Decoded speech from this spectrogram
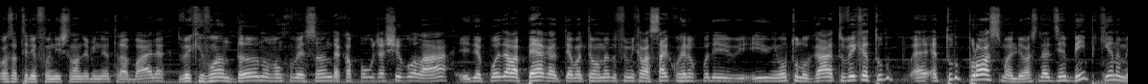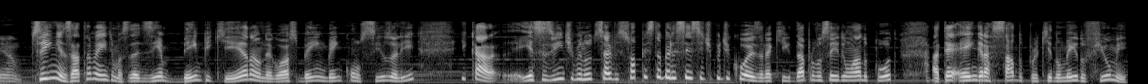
negócio da telefonista lá onde a menina trabalha. Tu vê que vão andando, vão conversando, daqui a pouco já chegou lá. E depois ela pega, tem, uma, tem um momento do filme que ela sai correndo pra poder ir em outro lugar. Tu vê que é tudo, é, é tudo próximo ali, uma cidadezinha bem pequena mesmo. Sim, exatamente, uma cidadezinha bem pequena, um negócio bem, bem conciso ali. E cara, esses 20 minutos servem só pra estabelecer esse tipo de coisa, né? Que dá pra você ir de um lado pro outro. Até é engraçado porque no meio do filme,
